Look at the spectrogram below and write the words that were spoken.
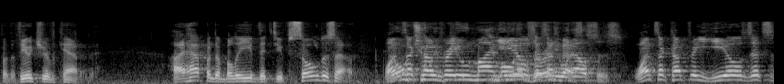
for the future of Canada I happen to believe that you've sold us out. Once Don't a country you my yields its anyone else's. Once a country yields its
